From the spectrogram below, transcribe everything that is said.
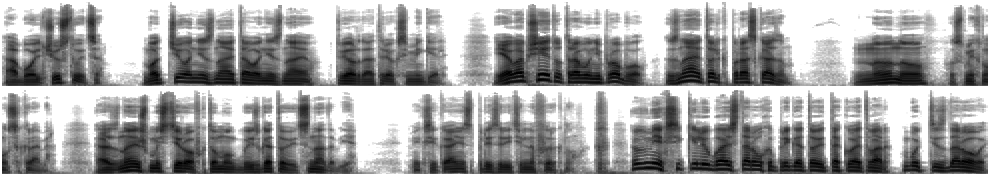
А боль чувствуется? Вот чего не знаю, того не знаю. — твердо отрекся Мигель. «Я вообще эту траву не пробовал, знаю только по рассказам». «Ну-ну», — усмехнулся Крамер. «А знаешь мастеров, кто мог бы изготовить снадобье?» Мексиканец презрительно фыркнул. «В Мексике любая старуха приготовит такой отвар, будьте здоровы».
